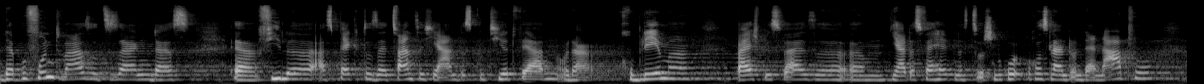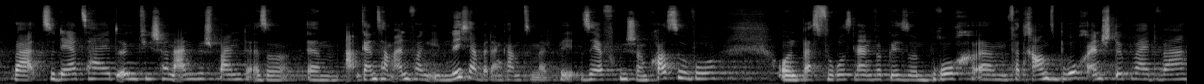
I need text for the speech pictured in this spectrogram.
der Befund war sozusagen, dass äh, viele Aspekte seit 20 Jahren diskutiert werden oder Probleme, beispielsweise ähm, ja, das Verhältnis zwischen Ru Russland und der NATO war zu der Zeit irgendwie schon angespannt. Also ähm, ganz am Anfang eben nicht, aber dann kam zum Beispiel sehr früh schon Kosovo und was für Russland wirklich so ein Bruch, ähm, Vertrauensbruch ein Stück weit war.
